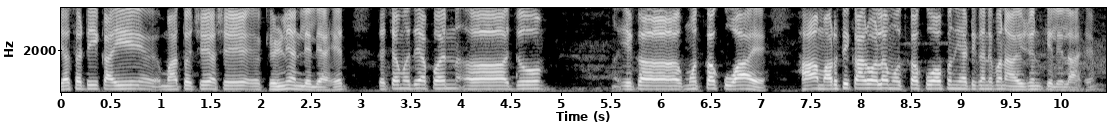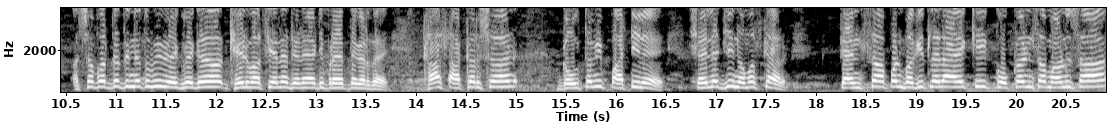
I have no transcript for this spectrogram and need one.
यासाठी काही महत्त्वाचे असे खेळणी आणलेले आहेत. त्याच्यामध्ये आपण जो एक मोदका कुवा आहे. हा मारुती कारवाला मोदका कुवा पण या ठिकाणी पण आयोजन केलेला आहे. अशा पद्धतीने तुम्ही वेगवेगळ्या खेडवासियांना देण्यासाठी प्रयत्न करताय. खास आकर्षण गौतमी पाटील आहे. शैलेशजी नमस्कार. त्यांचं आपण बघितलेलं आहे की कोकणचा माणूस हा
